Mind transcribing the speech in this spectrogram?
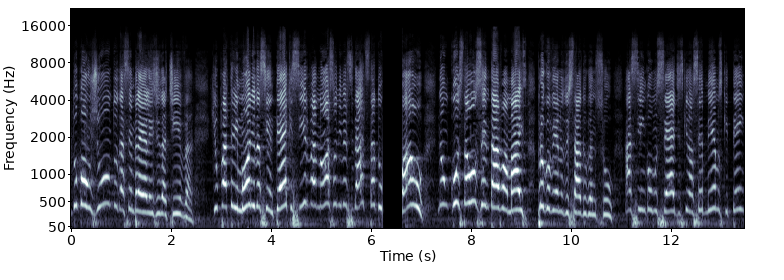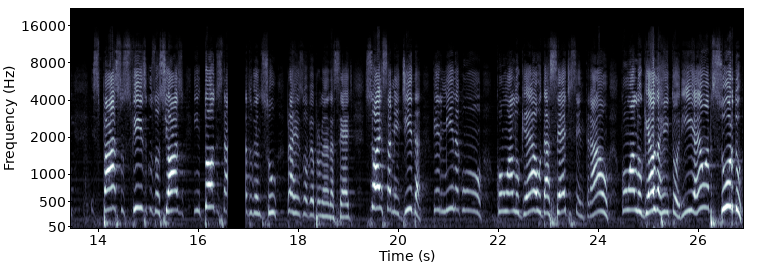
do conjunto da Assembleia Legislativa, que o patrimônio da Cientec sirva à nossa universidade estadual. Não custa um centavo a mais para o governo do Estado do Rio Grande do Sul. Assim como sedes que nós sabemos que tem espaços físicos ociosos em todo o Estado do Rio Grande do Sul para resolver o problema da sede. Só essa medida termina com, com o aluguel da sede central, com o aluguel da reitoria. É um absurdo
